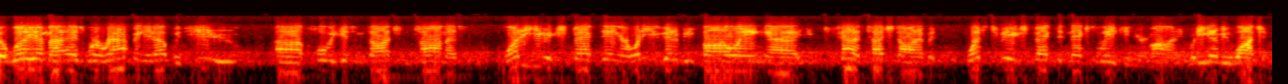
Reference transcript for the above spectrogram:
but William, uh, as we're wrapping it up with you uh, before we get some thoughts from Thomas. What are you expecting, or what are you going to be following? Uh, you kind of touched on it, but what's to be expected next week in your mind? What are you going to be watching?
